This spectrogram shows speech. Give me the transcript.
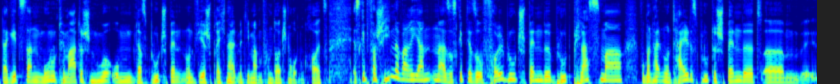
Da geht es dann monothematisch nur um das Blutspenden und wir sprechen halt mit jemandem vom Deutschen Roten Kreuz. Es gibt verschiedene Varianten, also es gibt ja so Vollblutspende, Blutplasma, wo man halt nur einen Teil des Blutes spendet. Ähm,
